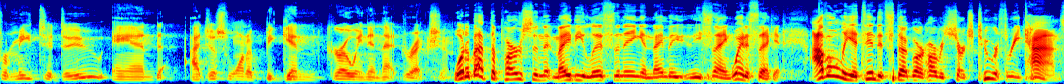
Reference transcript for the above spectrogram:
for me to do, and I just want to begin growing in that direction. What about the person that may be listening and they may be saying, wait a second, I've only attended Stuttgart Harvest Church two or three times.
